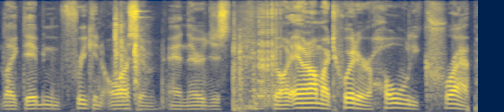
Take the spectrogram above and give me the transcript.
Like, they've been freaking awesome. And they're just going. And on my Twitter, holy crap.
